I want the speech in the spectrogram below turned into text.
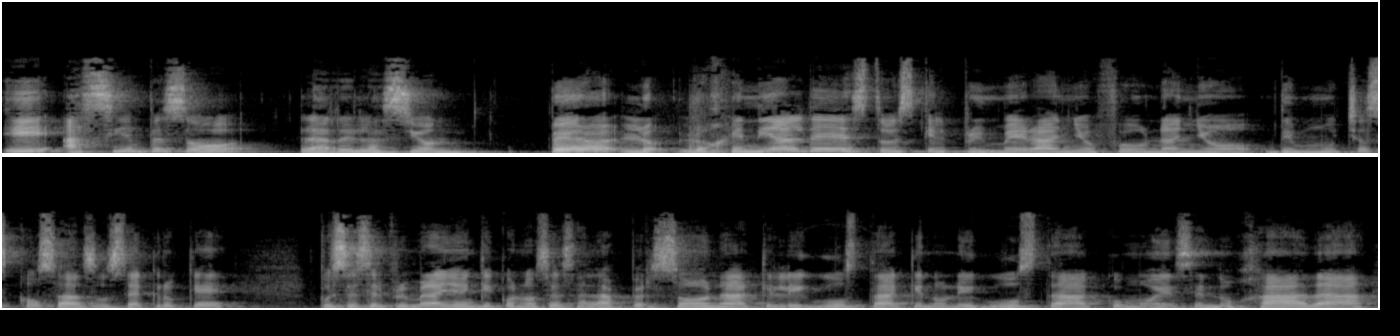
Y así empezó la relación. Pero lo, lo, genial de esto es que el primer año fue un año de muchas cosas. O sea, creo que pues es el primer año en que conoces a la persona, qué le gusta, qué no le gusta, cómo es enojada,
